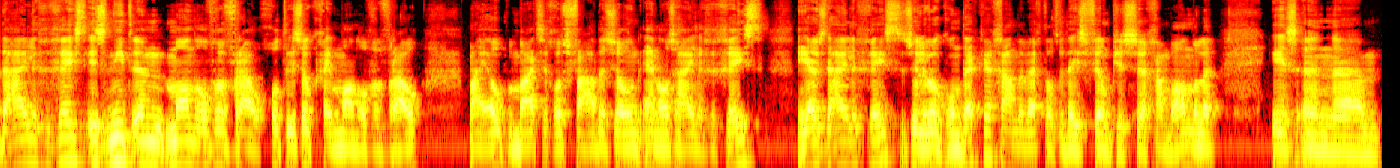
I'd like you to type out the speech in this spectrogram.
de Heilige Geest is niet een man of een vrouw. God is ook geen man of een vrouw, maar hij openbaart zich als Vader, Zoon en als Heilige Geest. En juist de Heilige Geest, zullen we ook ontdekken, gaandeweg dat we deze filmpjes uh, gaan behandelen, is een, um,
